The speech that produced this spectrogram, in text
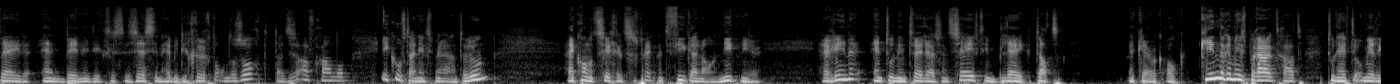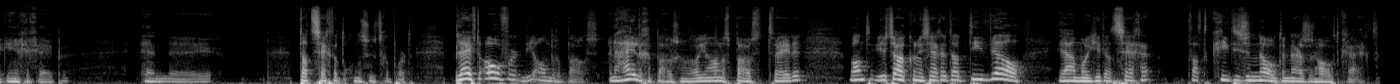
II en Benedictus XVI hebben die geruchten onderzocht. Dat is afgehandeld. Ik hoef daar niks meer aan te doen. Hij kon het zich het gesprek met Vigano niet meer herinneren. En toen in 2017 bleek dat McCarrick ook kinderen misbruikt had, toen heeft hij onmiddellijk ingegrepen. En uh, dat zegt het onderzoeksrapport. Blijft over die andere paus. Een heilige paus, wel Johannes Paus II. Want je zou kunnen zeggen dat die wel, ja moet je dat zeggen, wat kritische noten naar zijn hoofd krijgt.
